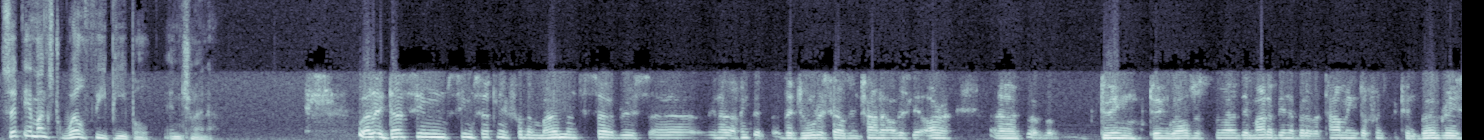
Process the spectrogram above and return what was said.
certainly amongst wealthy people in China. Well, it does seem seem certainly for the moment so, Bruce. Uh, you know, I think that the jewelry sales in China obviously are uh, doing doing well. Just uh, there might have been a bit of a timing difference between Burberry's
